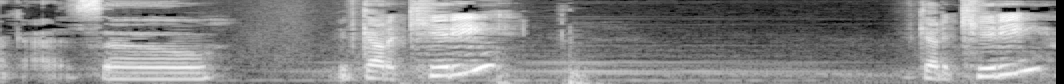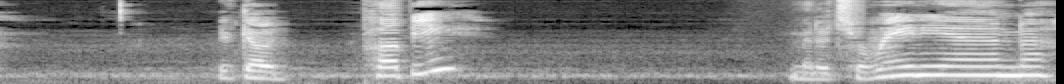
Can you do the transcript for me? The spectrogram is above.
Okay, so we've got a kitty. We've got a kitty. We've got a puppy. Mediterranean.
